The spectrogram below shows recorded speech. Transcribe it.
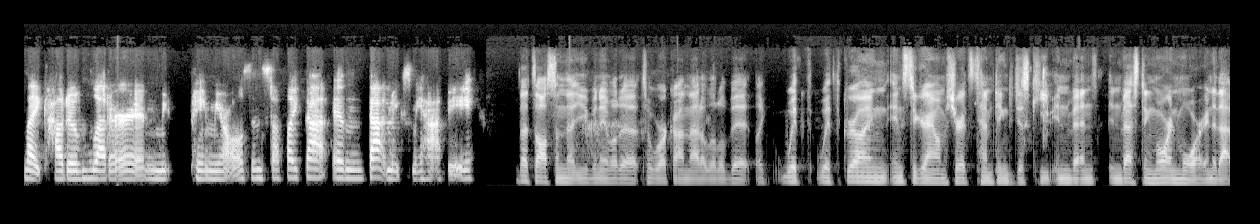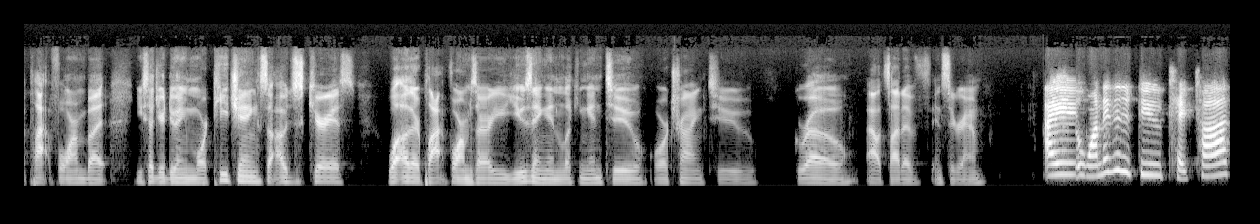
like how to letter and paint murals and stuff like that and that makes me happy that's awesome that you've been able to to work on that a little bit. Like with with growing Instagram, I'm sure it's tempting to just keep invent, investing more and more into that platform, but you said you're doing more teaching, so I was just curious what other platforms are you using and looking into or trying to grow outside of Instagram? I wanted to do TikTok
